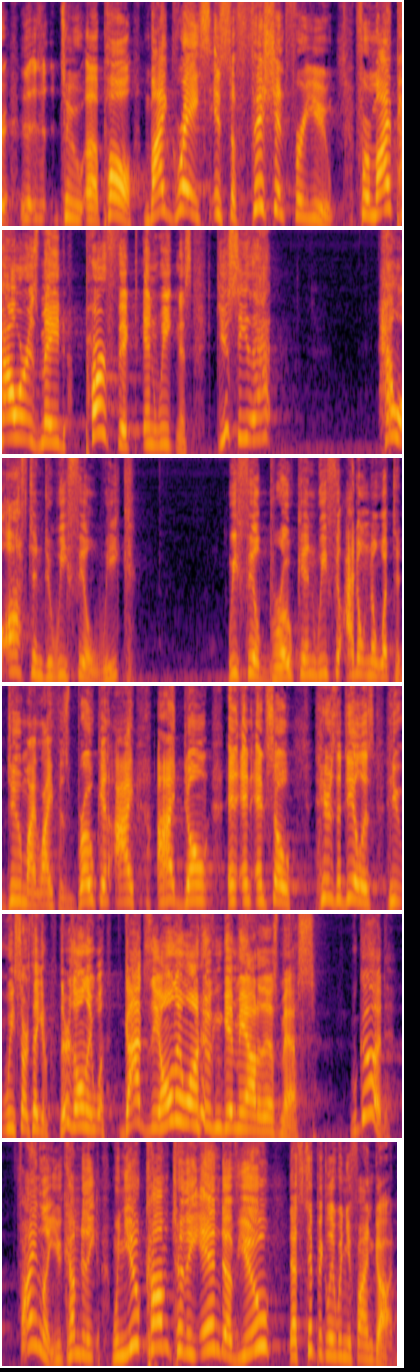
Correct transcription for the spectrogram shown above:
to uh, Paul, My grace is sufficient for you, for my power is made perfect in weakness. You see that? How often do we feel weak? We feel broken. We feel i don't know what to do. My life is broken. I i don't and and, and so here's the deal is he, we start thinking there's only one god's the only one who can get me out of this mess. Well good. Finally you come to the when you come to the end of you that's typically when you find god.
